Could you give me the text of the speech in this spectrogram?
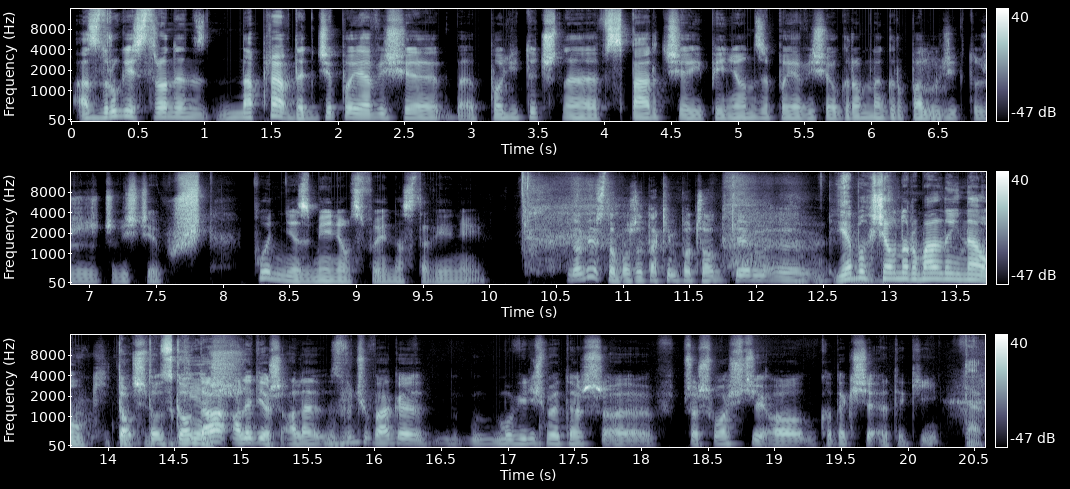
A z drugiej strony, naprawdę, gdzie pojawi się e, polityczne wsparcie i pieniądze, pojawi się ogromna grupa Mhm. ludzi, którzy rzeczywiście płynnie zmienią swoje nastawienie. No wiesz, to może takim początkiem. e, Ja bym chciał normalnej nauki. To, to zgoda, wiesz, ale wiesz, ale zwróć uwagę, mówiliśmy też e, w przeszłości o kodeksie etyki. Tak.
